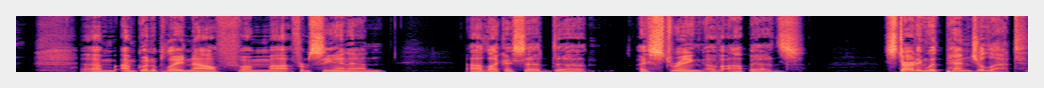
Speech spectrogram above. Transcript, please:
um, I'm going to play now from uh, from CNN. Uh, like I said, uh, a string of op eds, starting with Penn Jillette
